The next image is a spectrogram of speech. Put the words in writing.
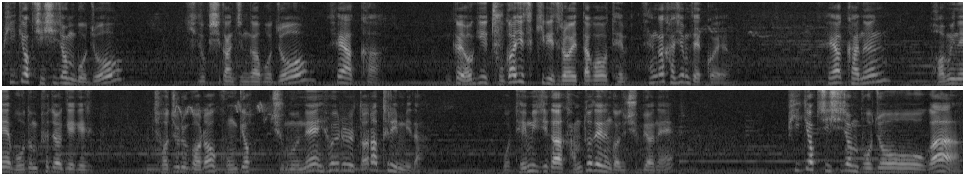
피격시 시전 보조, 지속 시간 증가 보조, 세아카. 그러니까 여기 두 가지 스킬이 들어있다고 대- 생각하시면 될 거예요. 세아카는 범인의 모든 표적에게 저주를 걸어 공격 주문의 효율을 떨어뜨립니다. 뭐 데미지가 감소되는 거죠 주변에. 피격시 시전 보조가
